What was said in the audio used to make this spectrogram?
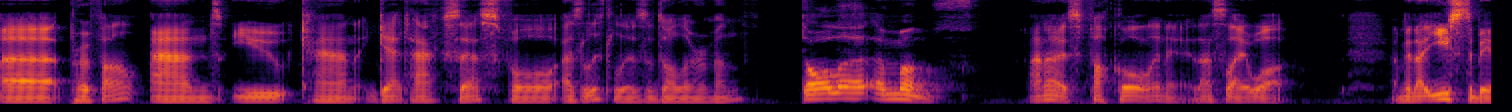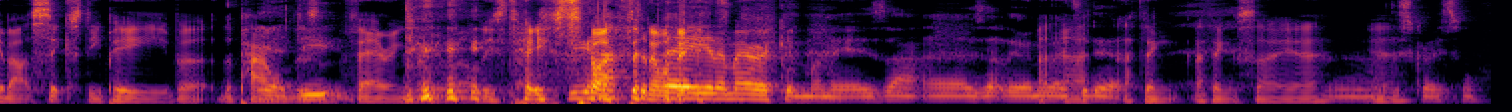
uh, profile and you can get access for as little as a dollar a month. Dollar a month. I know it's fuck all in it. That's like what? I mean, that used to be about 60p, but the pound Yeah, you- isn't faring very well these days. Do you I have to pay in. American money? Is that uh, is that the only way to do it? I think I think so. Yeah. Oh, yeah. Disgraceful.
